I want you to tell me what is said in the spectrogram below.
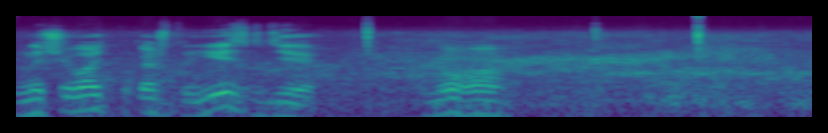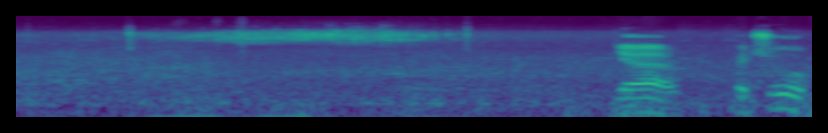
Ночевать пока что есть где, но я хочу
